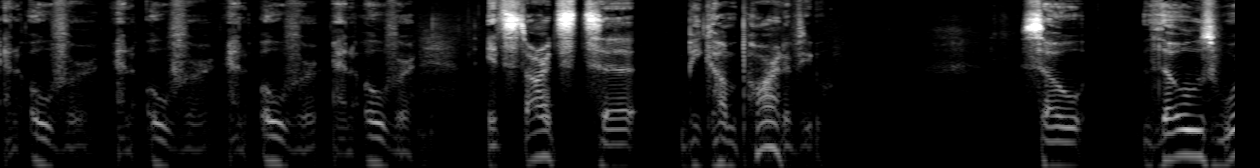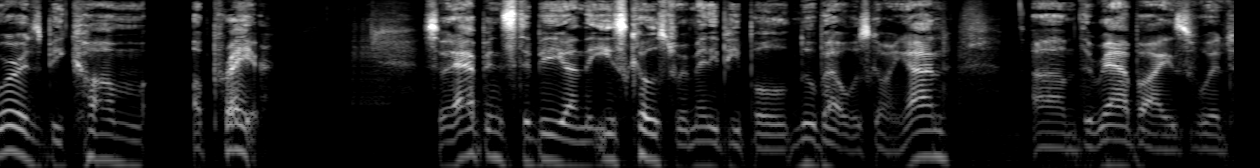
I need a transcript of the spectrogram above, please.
and over and over and over and over, it starts to become part of you. So those words become a prayer. So it happens to be on the East Coast where many people knew about what was going on. Um, the rabbis would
